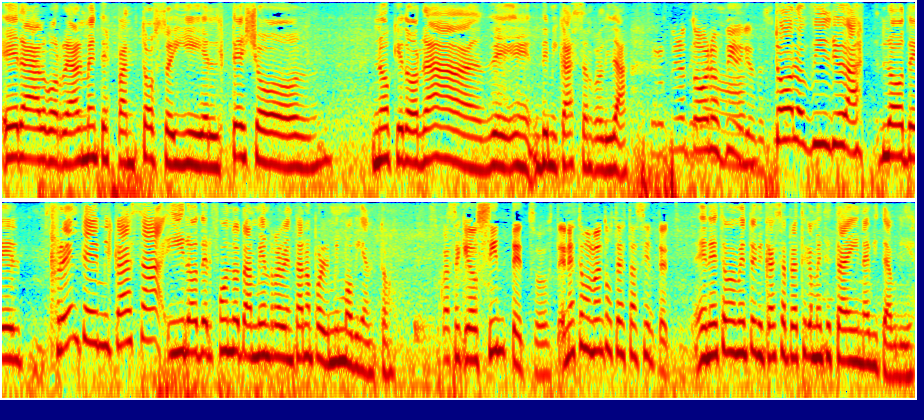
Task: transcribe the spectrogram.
era algo realmente espantoso y el techo no quedó nada de, mi casa en realidad. ¿Se rompieron todos los vidrios? todos los vidrios, los del frente de mi casa y los del fondo también reventaron por el mismo viento. Su casa quedó sin techo. En este momento usted está sin techo. En este momento mi casa prácticamente está inhabitable.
